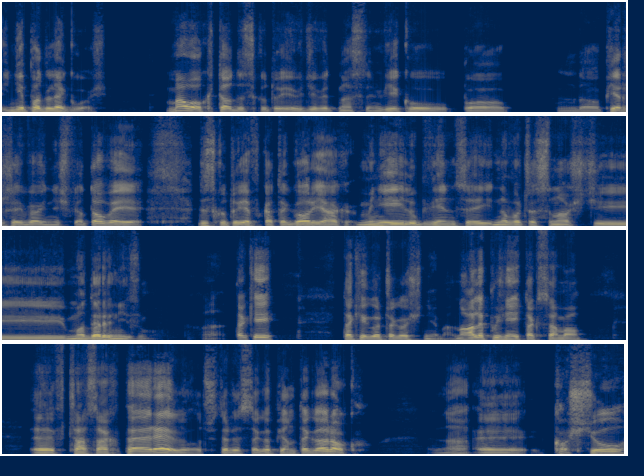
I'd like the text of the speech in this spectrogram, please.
niepodległość. Mało kto dyskutuje w XIX wieku po do I wojny światowej, dyskutuje w kategoriach mniej lub więcej nowoczesności, modernizmu. Takiej takiego czegoś nie ma. No ale później tak samo e, w czasach PRL-u od 1945 roku. No, e, Kościół,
